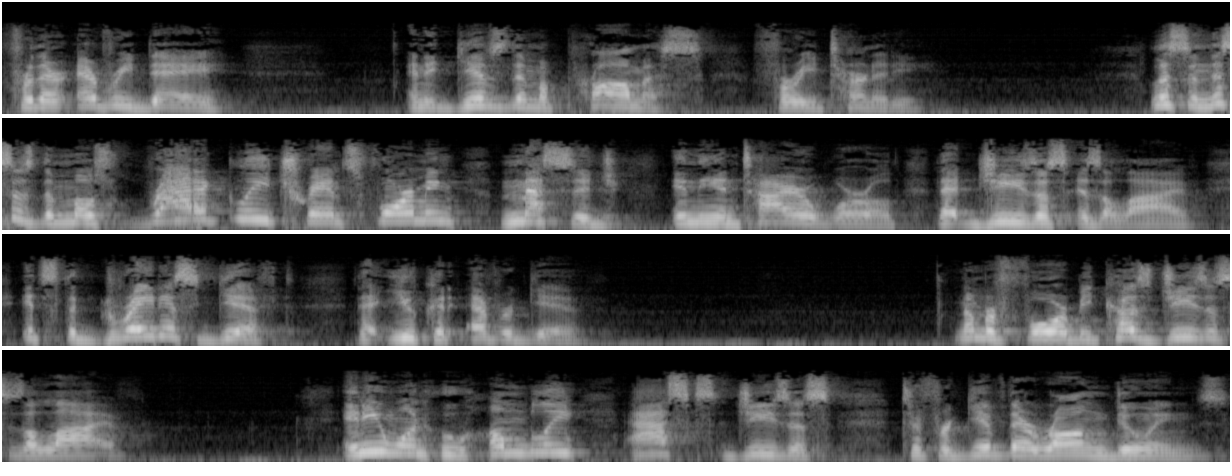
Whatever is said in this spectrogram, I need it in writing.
for their everyday, and it gives them a promise for eternity. Listen, this is the most radically transforming message in the entire world that Jesus is alive. It's the greatest gift that you could ever give. Number four, because Jesus is alive, anyone who humbly asks Jesus to forgive their wrongdoings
